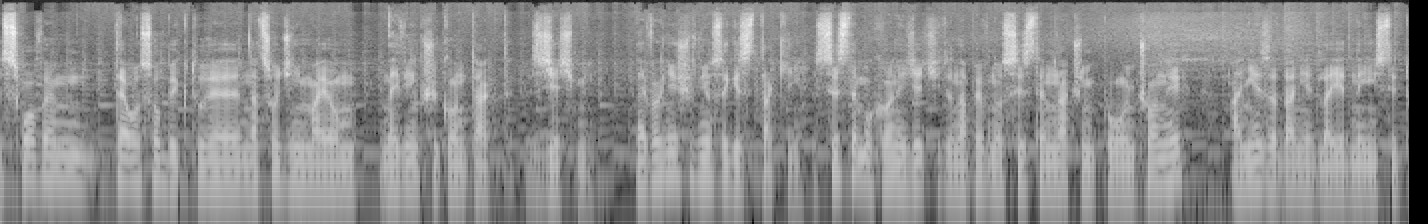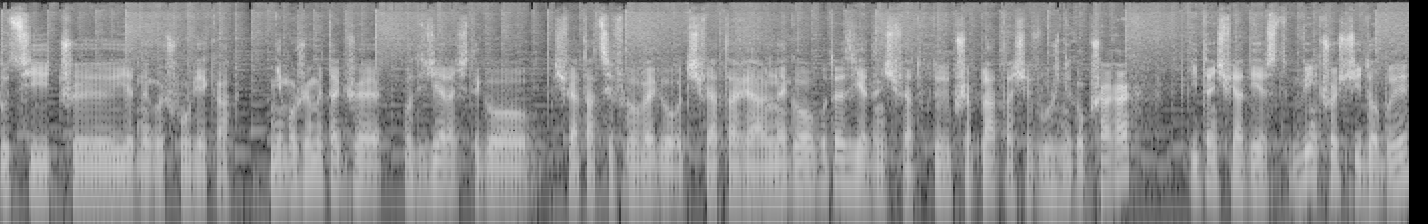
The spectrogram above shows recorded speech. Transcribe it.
Słowem, te osoby, które na co dzień mają największy kontakt z dziećmi. Najważniejszy wniosek jest taki: system ochrony dzieci to na pewno system naczyń połączonych, a nie zadanie dla jednej instytucji czy jednego człowieka. Nie możemy także oddzielać tego świata cyfrowego od świata realnego, bo to jest jeden świat, który przeplata się w różnych obszarach i ten świat jest w większości dobry,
